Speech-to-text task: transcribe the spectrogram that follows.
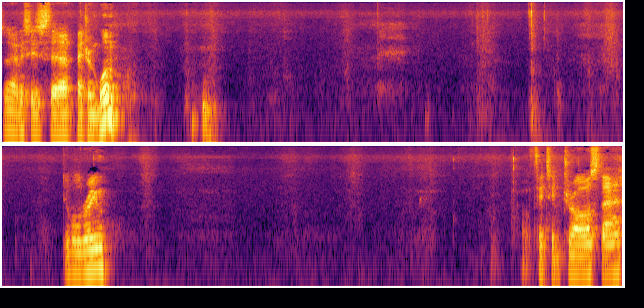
So this is uh, bedroom one. Double room. Got fitted drawers there.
